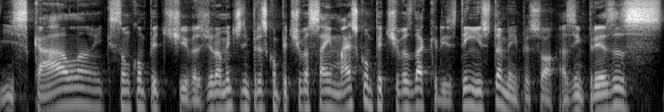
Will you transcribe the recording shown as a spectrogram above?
escala e que são competitivas. Geralmente as empresas competitivas saem mais competitivas da crise. Tem isso também, pessoal. As empresas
